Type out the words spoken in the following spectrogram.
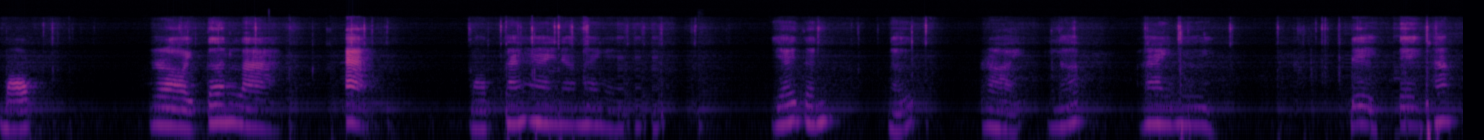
1 rồi tên là A. 1 tháng 2 năm 2000 giới tính, nữ. Rồi lớp 20 D D H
